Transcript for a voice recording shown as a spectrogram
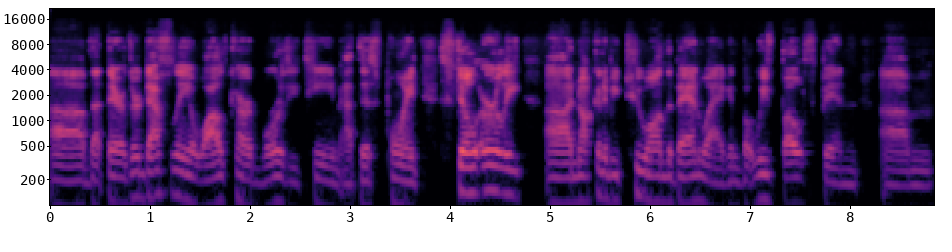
uh, that they're they're definitely a wild card worthy team at this point. Still early, uh, not going to be too on the bandwagon, but we've both been um,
